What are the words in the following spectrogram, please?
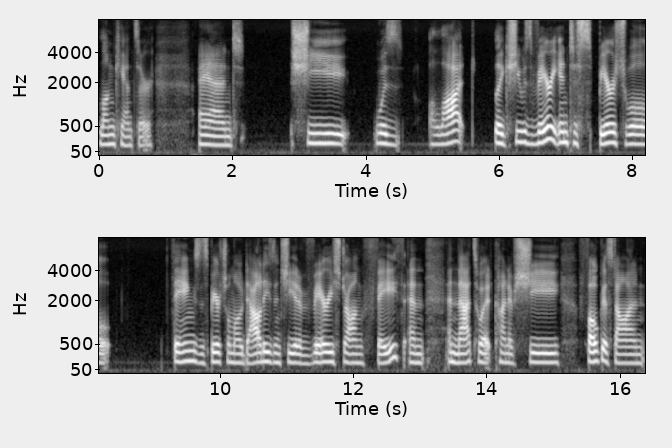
lung cancer. And she was a lot like she was very into spiritual things and spiritual modalities and she had a very strong faith and and that's what kind of she focused on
